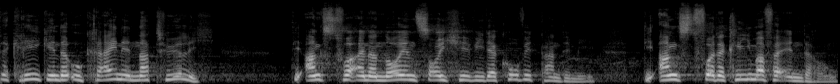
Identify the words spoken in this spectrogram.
Der Krieg in der Ukraine natürlich. Die Angst vor einer neuen Seuche wie der Covid-Pandemie. Die Angst vor der Klimaveränderung.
